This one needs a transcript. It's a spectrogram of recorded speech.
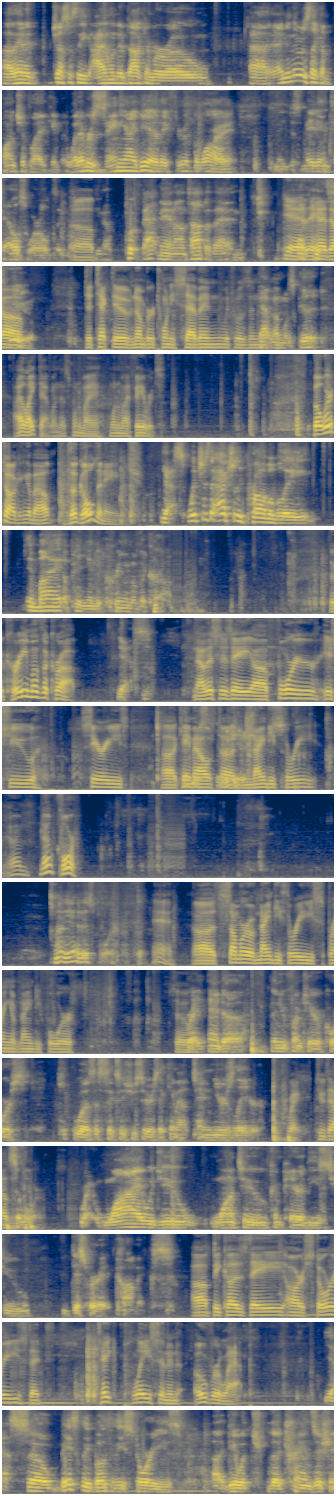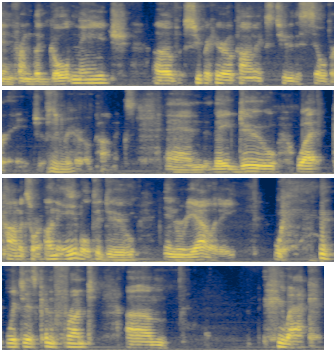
Uh, they had a Justice League Island of Doctor Moreau. Uh, I mean, there was like a bunch of like whatever zany idea they threw at the wall. Right. And they just made it into Elseworlds and Uh, you know put Batman on top of that and yeah, they had uh. Detective Number Twenty Seven, which was in that one was good. I like that one. That's one of my one of my favorites. But we're talking about the Golden Age. Yes, which is actually probably, in my opinion, the cream of the crop. The cream of the crop. Yes, Now this is a uh, four issue series. Uh, came out uh, ninety three. Um, no, four. Oh yeah, it is four. Yeah. Uh, summer of '93, spring of '94. So Right, and uh, the New Frontier, of course, was a six-issue series that came out ten years later. right, 2004. Right. Why would you want to compare these two disparate comics? uh, because they are stories that take place in an overlap. Yes. So basically, both of these stories uh, deal with tr- the transition from the golden age of superhero comics to the silver age of Mhm. superhero comics. and they do what comics were unable to do in reality, which is confront um, HUAC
